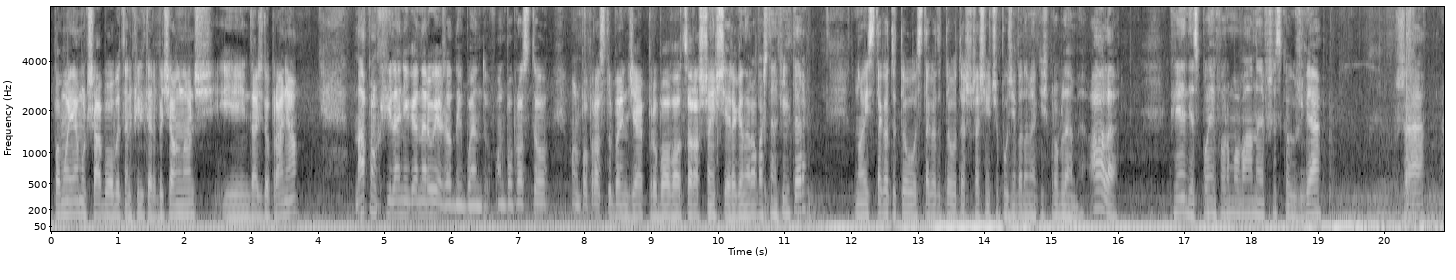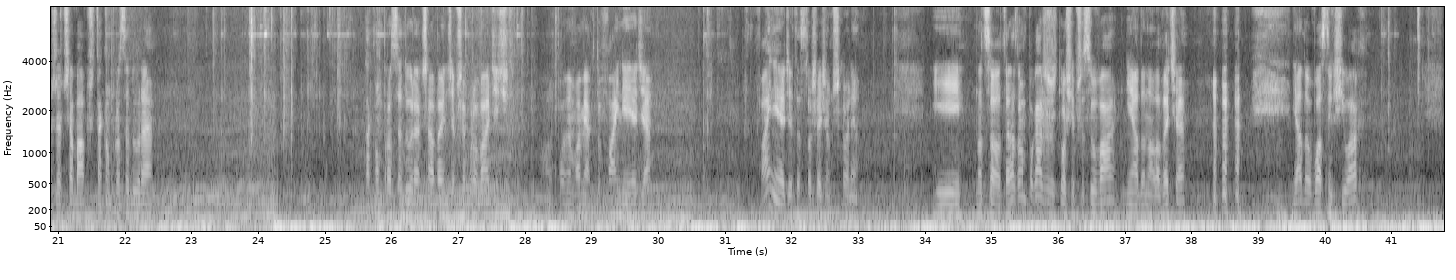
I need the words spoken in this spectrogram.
po mojemu trzeba byłoby ten filtr wyciągnąć i dać do prania. Na tą chwilę nie generuje żadnych błędów. On po prostu, on po prostu będzie próbował coraz częściej regenerować ten filtr. No i z tego tytułu, z tego tytułu też wcześniej czy później będą jakieś problemy. Ale klient jest poinformowany, wszystko już wie, że, że trzeba przy taką procedurę taką procedurę trzeba będzie przeprowadzić. Ale powiem wam jak to fajnie jedzie. Fajnie jedzie te 163 konie. I no co, teraz wam pokażę, że tło się przesuwa. Nie jadę na lawecie. jadę o własnych siłach.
